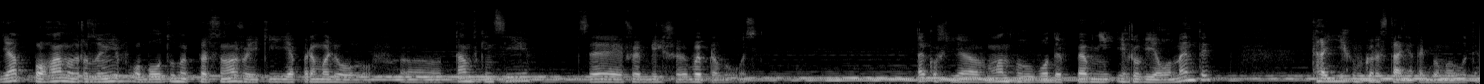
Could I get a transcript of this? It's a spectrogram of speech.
я погано зрозумів обладунок персонажу, який я перемальовував. Е, там в кінці це вже більше виправилося. Також я в мангу вводив певні ігрові елементи та їх використання, так би мовити.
